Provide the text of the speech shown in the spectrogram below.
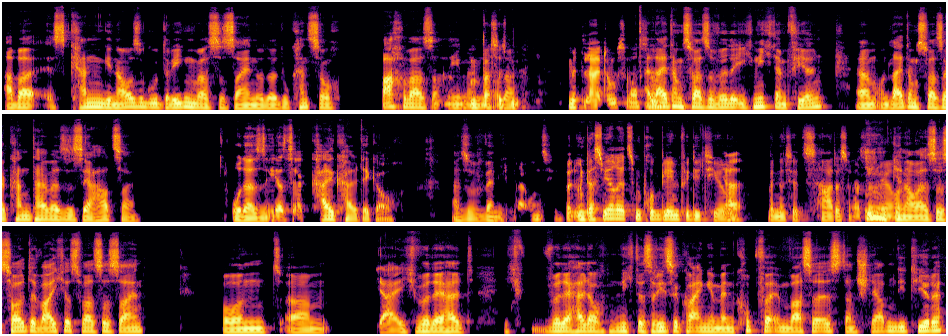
aber es kann genauso gut Regenwasser sein oder du kannst auch Bachwasser nehmen. Und was oder ist mit Leitungswasser? Leitungswasser würde ich nicht empfehlen. Ähm, und Leitungswasser kann teilweise sehr hart sein. Oder sehr, sehr kalkhaltig auch. Also wenn ich bei uns. Und das wäre jetzt ein Problem für die Tiere, ja. wenn das jetzt hartes Wasser wäre. Genau, also es sollte weiches Wasser sein. Und ähm, ja, ich würde halt, ich würde halt auch nicht das Risiko eingehen, wenn Kupfer im Wasser ist, dann sterben die Tiere.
